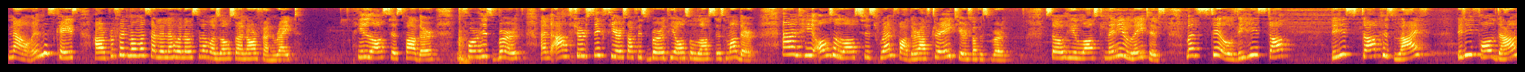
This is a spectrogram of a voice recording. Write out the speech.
Now, in this case, our Prophet Muhammad was also an orphan, right? He lost his father before his birth, and after six years of his birth, he also lost his mother. And he also lost his grandfather after eight years of his birth. So he lost many relatives, but still, did he stop? Did he stop his life? Did he fall down?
